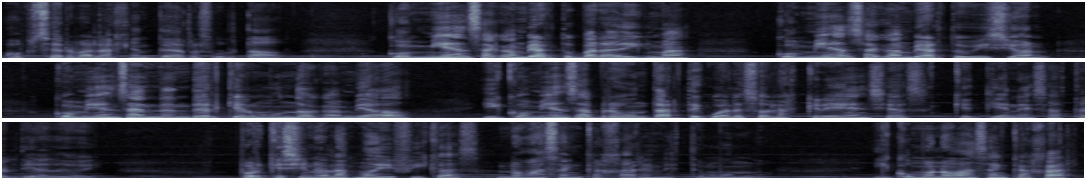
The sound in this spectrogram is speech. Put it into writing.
observa a la gente de resultados. Comienza a cambiar tu paradigma, comienza a cambiar tu visión, comienza a entender que el mundo ha cambiado y comienza a preguntarte cuáles son las creencias que tienes hasta el día de hoy. Porque si no las modificas, no vas a encajar en este mundo. Y como no vas a encajar,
